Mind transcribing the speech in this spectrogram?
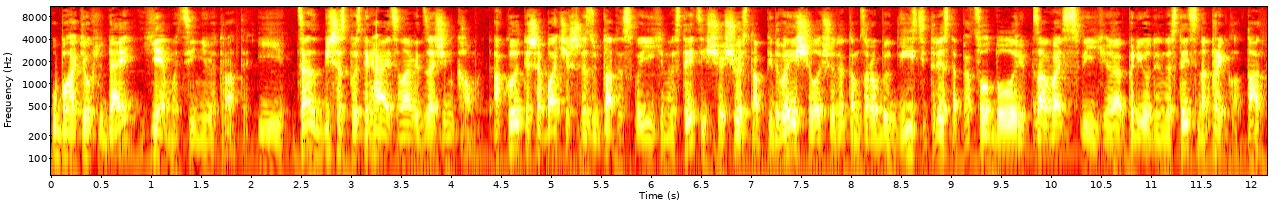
у багатьох людей є емоційні витрати, і це більше спостерігається навіть за жінками. А коли ти ще бачиш результати своїх інвестицій, що щось там підвищило, що ти там заробив 200, 300, 500 доларів за весь свій е, період інвестицій, наприклад, так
